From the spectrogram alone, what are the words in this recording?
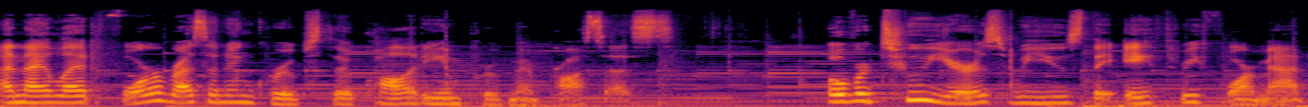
and I led four resident groups through the quality improvement process. Over two years, we used the A3 format,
